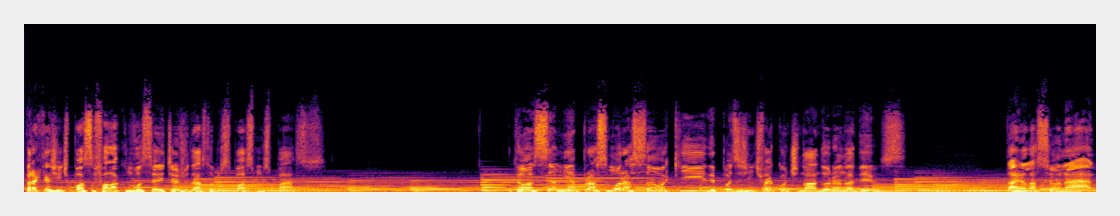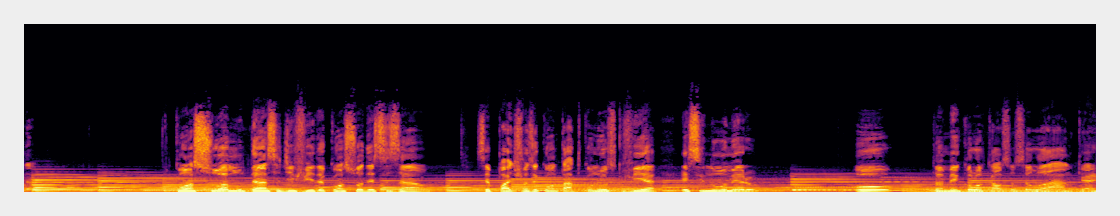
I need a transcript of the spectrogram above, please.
para que a gente possa falar com você e te ajudar sobre os próximos passos. Então, assim, a minha próxima oração aqui, depois a gente vai continuar adorando a Deus, está relacionada com a sua mudança de vida, com a sua decisão. Você pode fazer contato conosco via esse número ou também colocar o seu celular no QR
